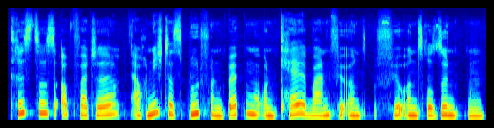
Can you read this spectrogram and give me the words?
Christus opferte auch nicht das Blut von Böcken und Kälbern für, uns, für unsere Sünden.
